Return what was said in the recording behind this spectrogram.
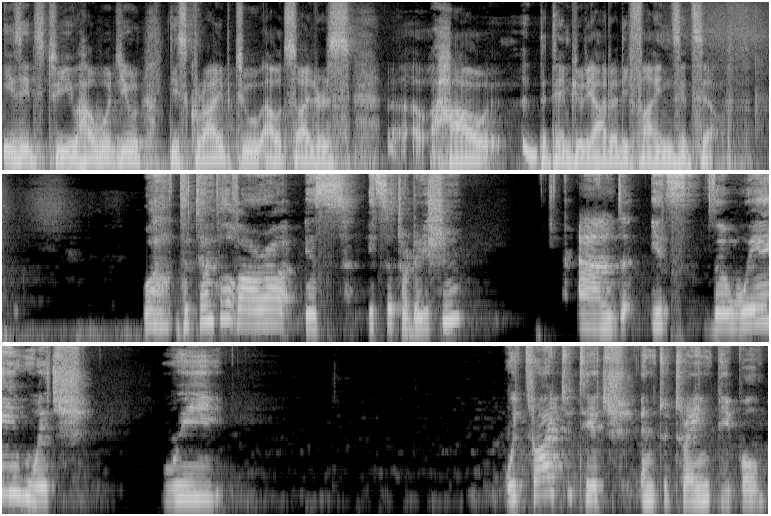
is it to you? How would you describe to outsiders uh, how the Tempio di Ara defines itself? Well, the Temple of Ara is it's a tradition and it's the way in which we we try to teach and to train people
